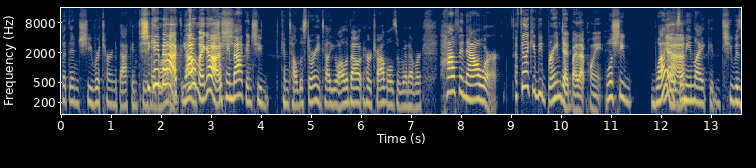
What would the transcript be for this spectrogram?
But then she returned back into. She came body. back. Yeah. Oh my gosh. She came back and she can tell the story and tell you all about her travels or whatever. Half an hour. I feel like you'd be brain dead by that point. Well, she was. Yeah. I mean, like she was.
